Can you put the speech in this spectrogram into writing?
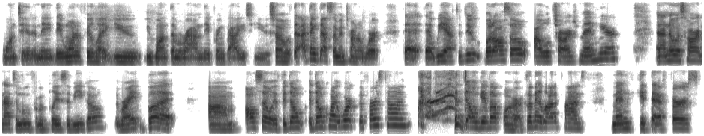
wanted and they they want to feel like you you want them around and they bring value to you. So th- i think that's some internal work that that we have to do but also i will charge men here. And i know it's hard not to move from a place of ego right? But um also if it don't it don't quite work the first time don't give up on her because i think a lot of times men get that first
